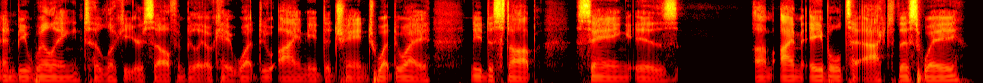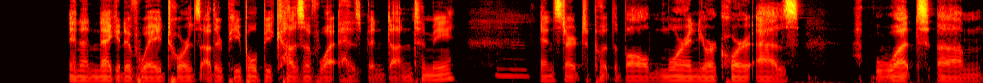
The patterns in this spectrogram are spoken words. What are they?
and Mhm. be willing to look at yourself and be like, okay, what do I need to change? What do I need to stop saying is um, I'm able to act this way in a negative way towards other people because of what has been done to me Mhm. and start to put the ball more in your court as what um,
